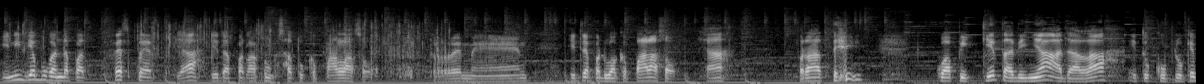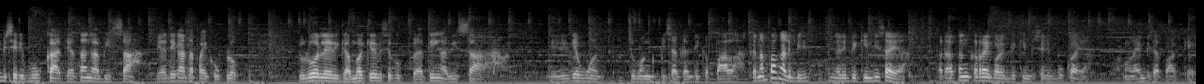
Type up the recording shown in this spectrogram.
ini dia bukan dapat faceplate ya. Dia dapat langsung satu kepala sob keren men. Jadi dapat dua kepala sob ya. Berarti gua pikir tadinya adalah itu kupluknya bisa dibuka ternyata nggak bisa. Ya dia kan pakai kupluk dulu di gambar kita bisa berarti nggak bisa. Jadi dia cuma bisa ganti kepala. Kenapa nggak dibikin, dibikin bisa ya? Padahal kan keren kalau dibikin bisa dibuka ya. Orang lain bisa pakai.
